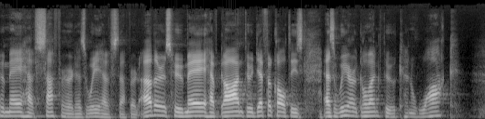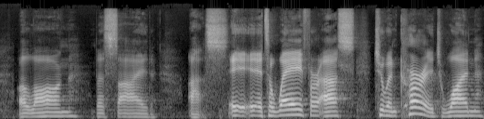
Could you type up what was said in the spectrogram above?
who may have suffered as we have suffered, others who may have gone through difficulties as we are going through, can walk along beside us. It's a way for us to encourage one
